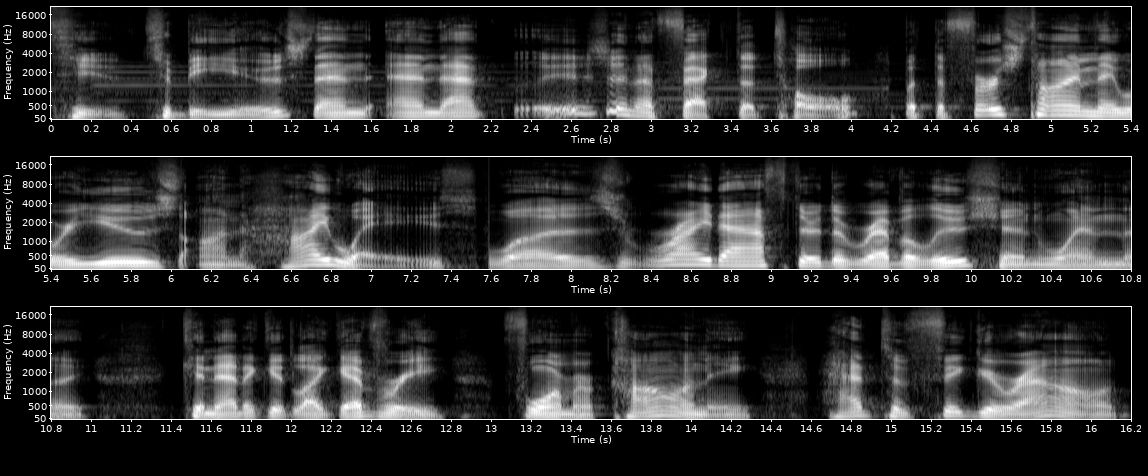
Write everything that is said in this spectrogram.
to, to be used, and, and that is in effect a toll. But the first time they were used on highways was right after the Revolution when the Connecticut, like every former colony, had to figure out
